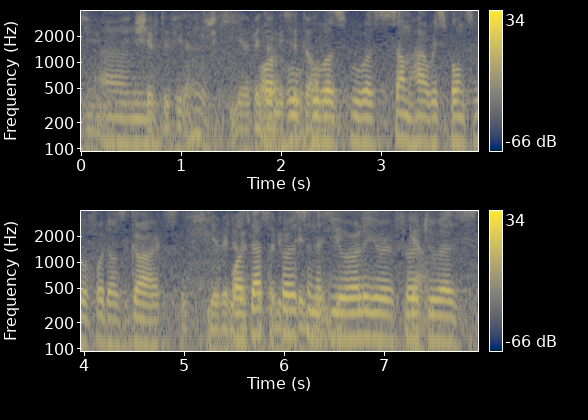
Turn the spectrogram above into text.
du um, chef de village qui avait donné cet ordre. Who was, who was somehow responsible for those guards. Was that the person that you earlier referred to as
